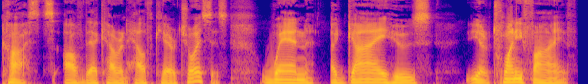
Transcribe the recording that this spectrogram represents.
costs of their current healthcare choices. When a guy who's, you know, 25,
